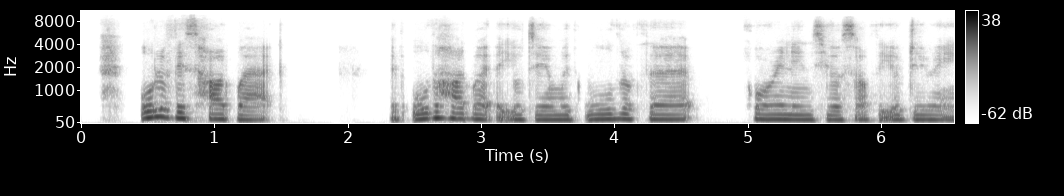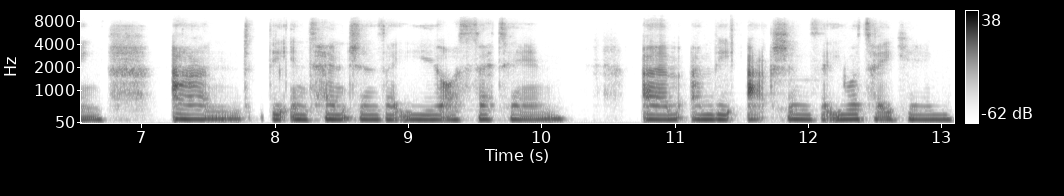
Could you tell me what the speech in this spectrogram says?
all of this hard work, with all the hard work that you're doing, with all of the pouring into yourself that you're doing, and the intentions that you are setting, um, and the actions that you are taking,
